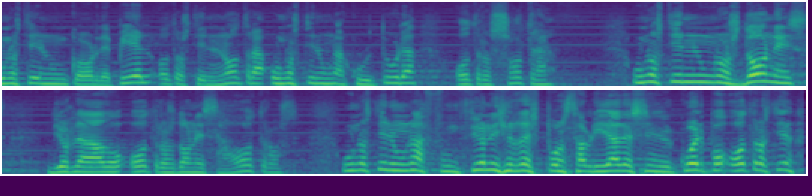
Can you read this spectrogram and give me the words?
Unos tienen un color de piel, otros tienen otra, unos tienen una cultura, otros otra. Unos tienen unos dones, Dios le ha dado otros dones a otros. Unos tienen unas funciones y responsabilidades en el cuerpo, otros tienen...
